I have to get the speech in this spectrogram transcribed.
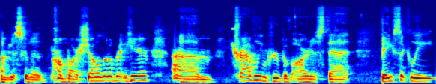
I'm just going to pump our show a little bit here. Um, traveling group of artists that basically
